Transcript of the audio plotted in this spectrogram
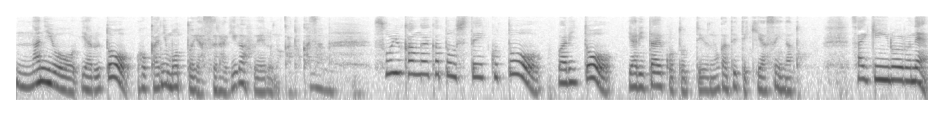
うん。何をやると他にもっと安らぎが増えるのかとかさ、そういう考え方をしていくと割とやりたいことっていうのが出てきやすいなと最近いろいろね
